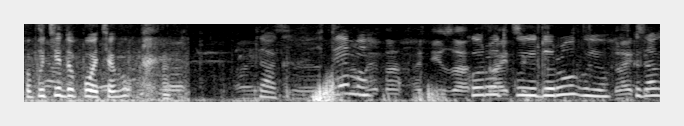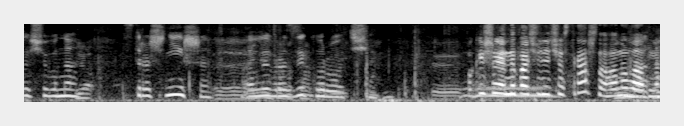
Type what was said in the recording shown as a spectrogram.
По путі до потягу. Так, йдемо короткою дорогою. Сказали, що вона страшніша, але в рази коротша. Поки що я не бачу нічого страшного, ну ладно.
